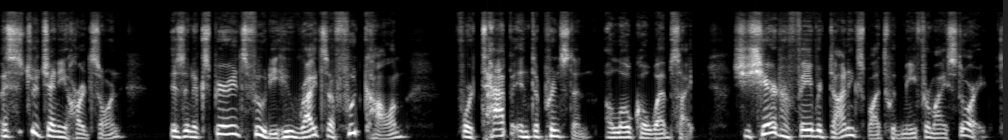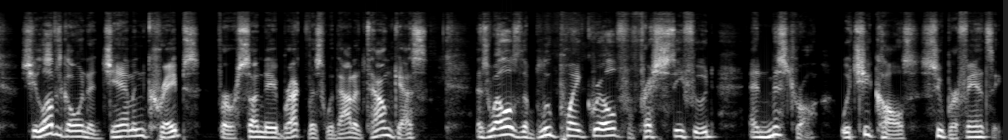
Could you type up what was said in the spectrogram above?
My sister Jenny Hartshorne is an experienced foodie who writes a food column for Tap into Princeton, a local website. She shared her favorite dining spots with me for my story. She loves going to Jammin' Crepes for Sunday breakfast without a town guests, as well as the Blue Point Grill for fresh seafood and Mistral, which she calls super fancy.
